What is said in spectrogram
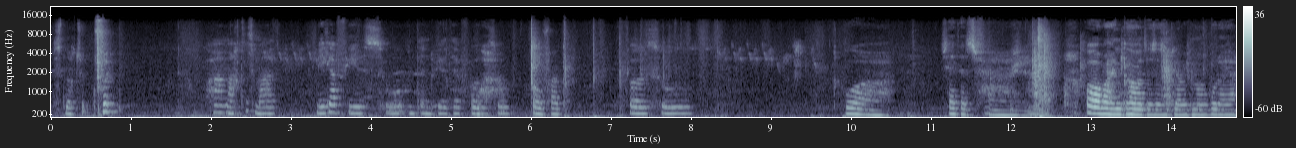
Ist noch zu. Pfui. Oha, mach das mal. Mega viel so und dann wird er voll Oha. so. Oh fuck. Voll so. Wow. Satisfying. Oh mein Gott, das ist glaube ich mein Bruder, ja.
